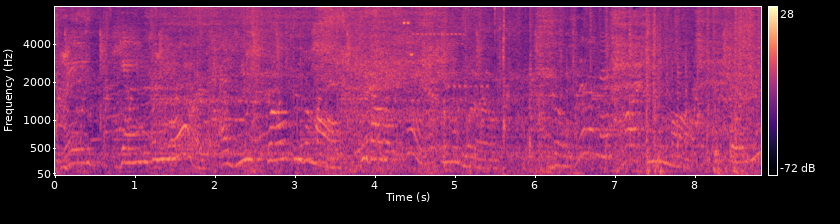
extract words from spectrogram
parades, games, and more as you stroll through the mall without a care in the world. The Willamette Parkview Mall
